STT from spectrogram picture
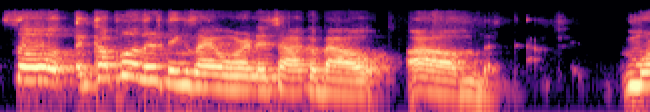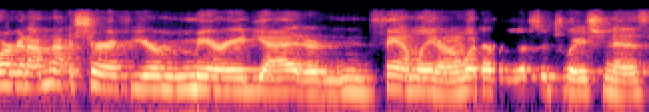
So, a couple other things I wanted to talk about. Um, Morgan, I'm not sure if you're married yet or family or whatever your situation is,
